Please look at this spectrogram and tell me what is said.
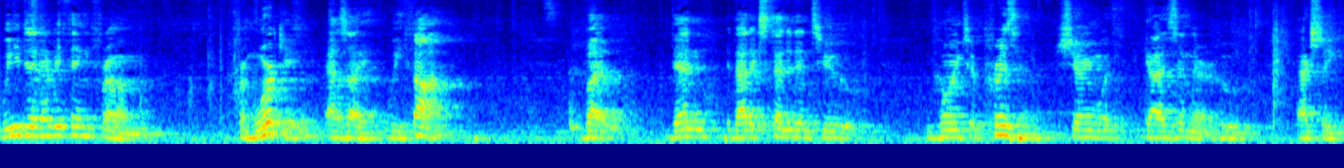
we did everything from from working as I we thought, but then that extended into going to prison, sharing with guys in there who actually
